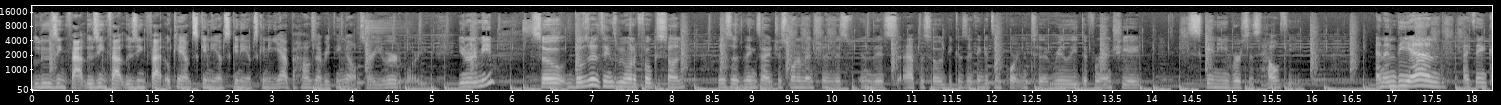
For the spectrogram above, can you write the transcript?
losing fat, losing fat, losing fat. Okay, I'm skinny, I'm skinny, I'm skinny. Yeah, but how's everything else? Are you irritable? Are you, you know what I mean? So those are the things we want to focus on. Those are the things I just want to mention in this in this episode because I think it's important to really differentiate skinny versus healthy. And in the end, I think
